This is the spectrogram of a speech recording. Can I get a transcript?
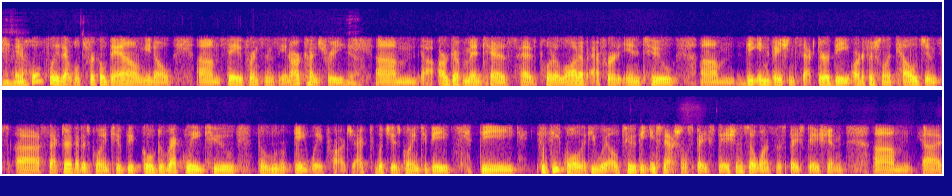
mm-hmm. and hopefully that will trickle down. You know um, say, for instance, in our country, yeah. um, our government has has put a lot of effort into um, the innovation sector, the artificial intelligence uh, sector that is going to be, go directly to the Lunar Gateway project, which is going to be the sequel, if you will, to the International Space Station. So once the space station um, uh,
